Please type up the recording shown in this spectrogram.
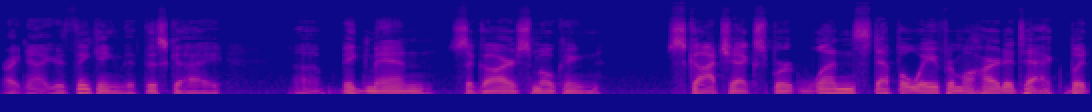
right now. You're thinking that this guy, uh, big man, cigar smoking, Scotch expert, one step away from a heart attack. But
